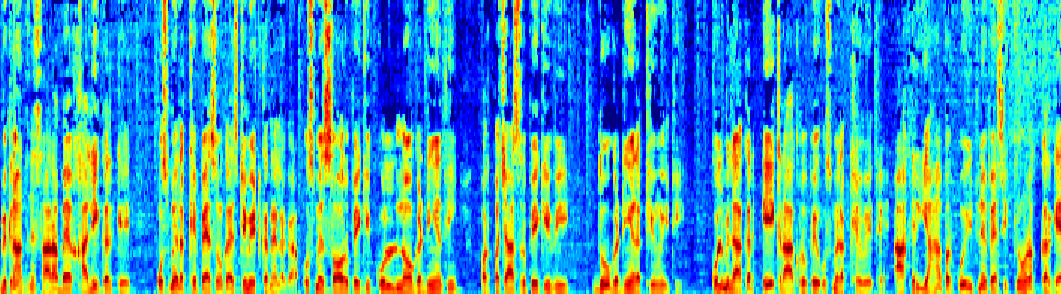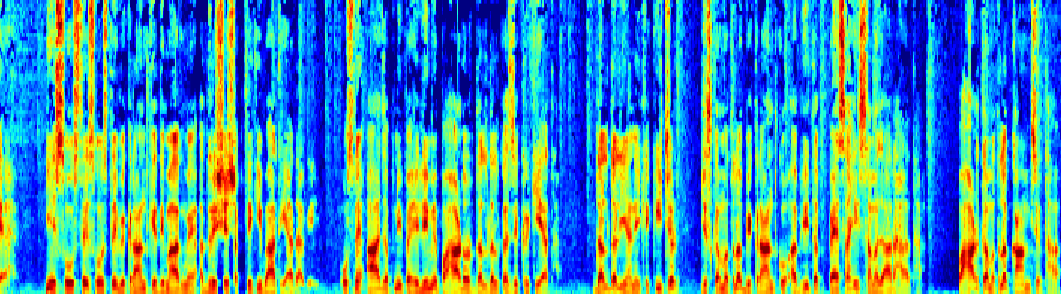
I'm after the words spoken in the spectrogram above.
विक्रांत ने सारा बैग खाली करके उसमें रखे पैसों का एस्टिमेट करने लगा। उसमें सौ रुपए की कुल नौ गड्डियाँ थी और पचास रुपए की भी दो गड्डियाँ रखी हुई थी। कुल मिलाकर एक लाख रुपए उसमें रखे हुए थे। आखिर यहाँ पर कोई इतने पैसे क्यों रख कर गया है? ये सोचते सोचते विक्रांत के दिमाग में अदृश्य शक्ति की बात याद आ गई। उसने आज अपनी पहेली में पहाड़ और दलदल का ज़िक्र किया था। दलदल यानी कि कीचड़, जिसका मतलब विक्रांत को अभी तक पैसा ही समझ आ रहा था। पहाड़ का मतलब काम से था,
